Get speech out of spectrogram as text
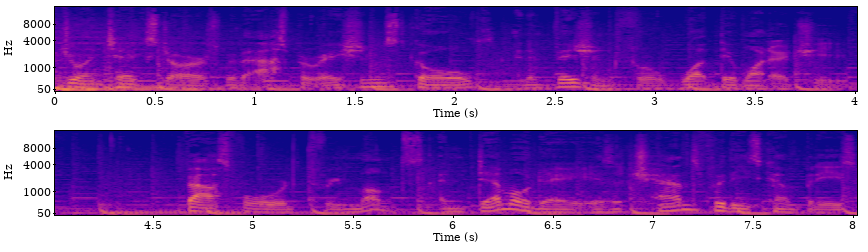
join Techstars with aspirations, goals, and a vision for what they want to achieve. Fast forward three months, and Demo Day is a chance for these companies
